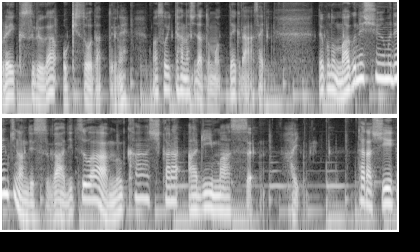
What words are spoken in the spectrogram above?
ブレイクスルーが起きそうだというね、まあ、そういった話だと思ってください。で、このマグネシウム電池なんですが、実は昔からあります。はい。ただし、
